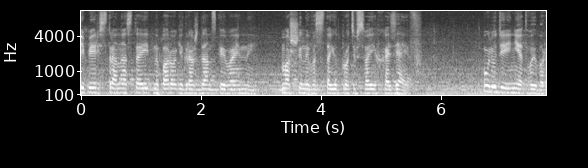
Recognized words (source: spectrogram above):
Теперь страна стоит на пороге гражданской войны. Машины восстают против своих хозяев. У людей нет выбора,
